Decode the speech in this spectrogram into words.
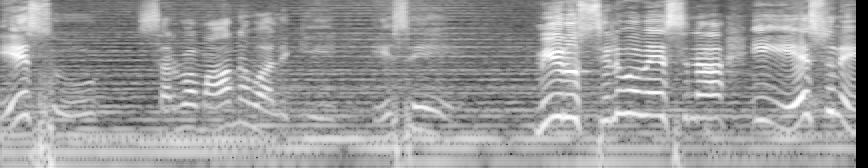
యేసు సర్వమానవాళికి ఏసే మీరు సిలువ వేసిన ఈ యేసునే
